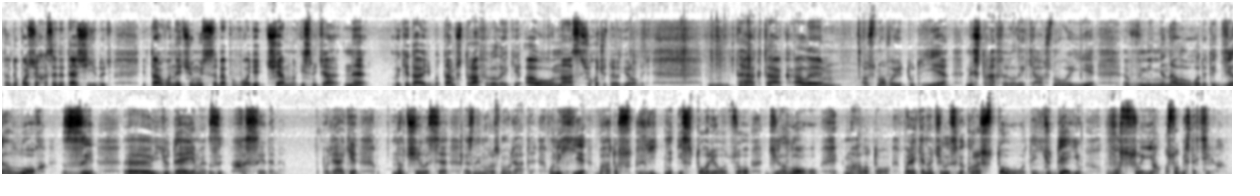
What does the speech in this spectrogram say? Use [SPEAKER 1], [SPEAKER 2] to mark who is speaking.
[SPEAKER 1] Так до Польщі хасиди теж їдуть. І там вони чомусь себе поводять чемно і сміття не викидають, бо там штрафи великі, а у нас що хочуть, то і роблять. Так, так, але основою тут є не штрафи великі, а основою є вміння налагодити діалог з е, юдеями, з хасидами. Поляки навчилися з ними розмовляти. У них є багатосутлітня історія цього діалогу. Мало того, поляки навчились використовувати юдеїв в своїх особистих цілях.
